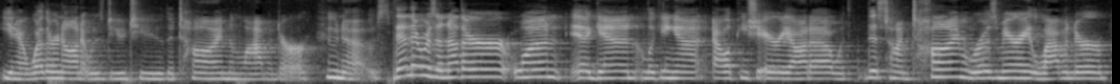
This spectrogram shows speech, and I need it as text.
you know, whether or not it was due to the thyme and lavender, who knows. Then there was another one, again, looking at alopecia areata with this time thyme, rosemary, lavender,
